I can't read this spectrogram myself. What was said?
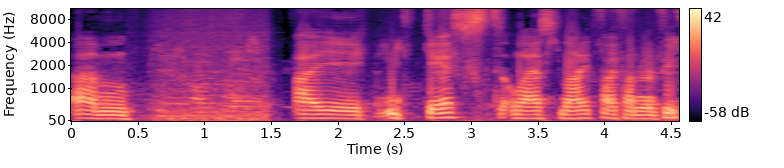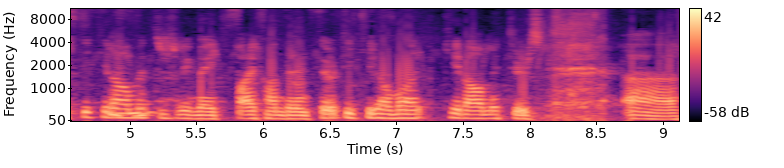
Um, I guessed last night 550 kilometers. We made 530 kilom- kilometers. Uh,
